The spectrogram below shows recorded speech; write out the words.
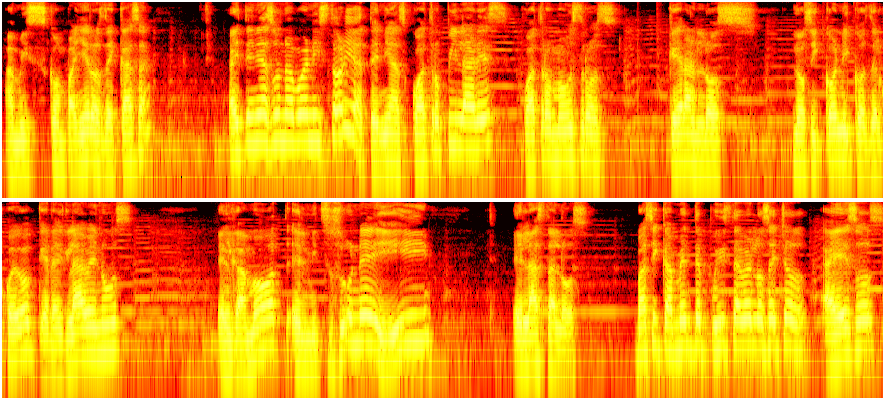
a mis compañeros de casa. Ahí tenías una buena historia. Tenías cuatro pilares, cuatro monstruos que eran los, los icónicos del juego, que era el Glavenus, el Gamot, el Mitsuzune y el Astalos. Básicamente pudiste haberlos hecho a esos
